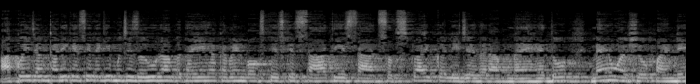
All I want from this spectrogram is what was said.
आपको ये जानकारी कैसी लगी मुझे ज़रूर आप बताइएगा कमेंट बॉक्स पे इसके साथ ही साथ सब्सक्राइब कर लीजिए अगर आप नए हैं तो। मैं हूँ अशोक पांडे,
